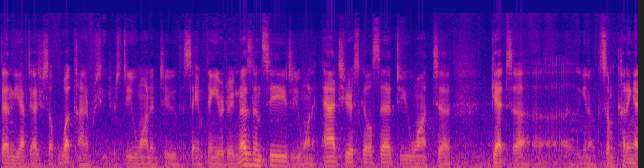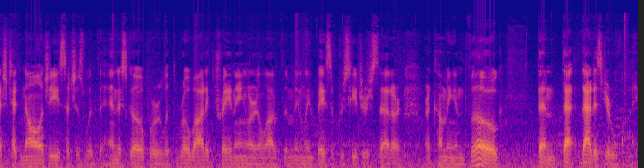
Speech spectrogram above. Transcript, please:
then you have to ask yourself what kind of procedures. Do you want to do the same thing you were doing residency? Do you want to add to your skill set? Do you want to get uh, uh, you know some cutting edge technology, such as with the endoscope or with robotic training or a lot of the minimally invasive procedures that are, are coming in vogue? Then that that is your why.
